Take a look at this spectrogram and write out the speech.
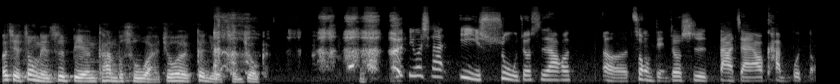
而且重点是别人看不出来，就会更有成就感。因为现在艺术就是要呃，重点就是大家要看不懂，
